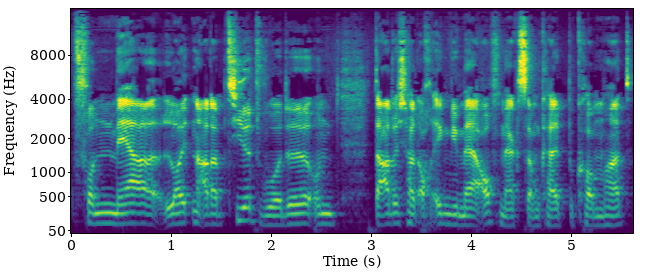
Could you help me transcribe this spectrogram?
von mehr Leuten adaptiert wurde und dadurch halt auch irgendwie mehr Aufmerksamkeit bekommen hat.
